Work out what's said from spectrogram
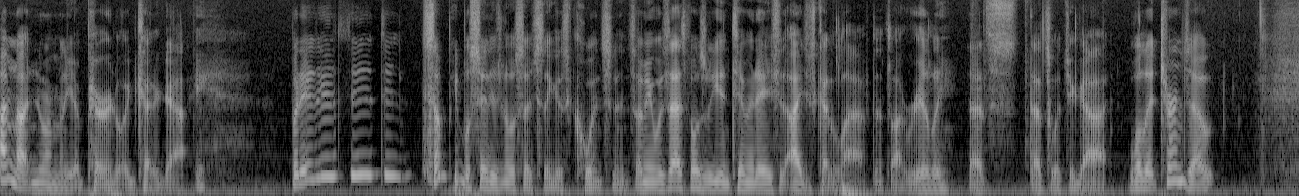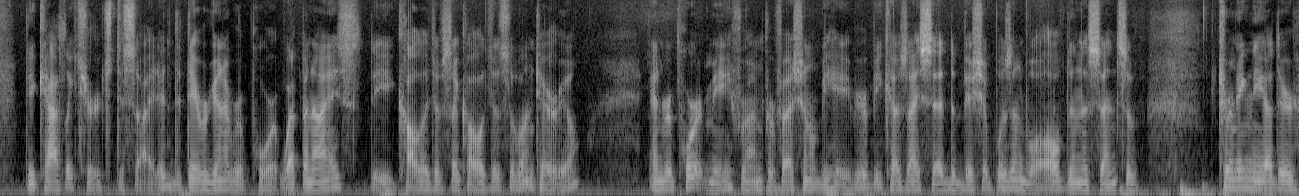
I'm not normally a paranoid kind of guy, but it, it, it, some people say there's no such thing as coincidence. I mean, was that supposed to be intimidation? I just kind of laughed and thought, really? That's that's what you got. Well, it turns out the Catholic Church decided that they were going to report weaponize the College of Psychologists of Ontario and report me for unprofessional behavior because I said the bishop was involved in the sense of turning the other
